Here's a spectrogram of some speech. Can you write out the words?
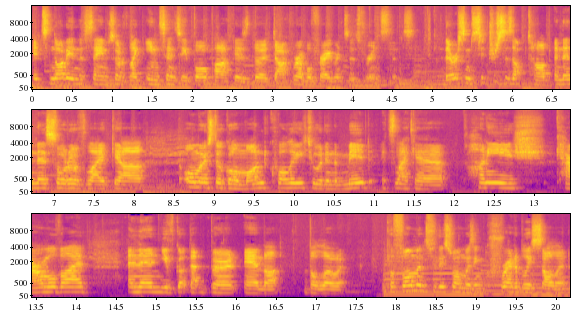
it's not in the same sort of like incensey ballpark as the Dark Rebel fragrances, for instance. There are some citruses up top, and then there's sort of like uh, almost a gourmand quality to it in the mid. It's like a honeyish caramel vibe, and then you've got that burnt amber below it. Performance for this one was incredibly solid.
